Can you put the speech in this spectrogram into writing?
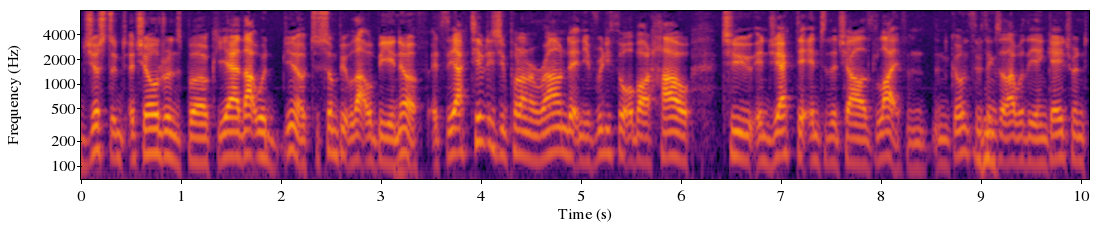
just a, a children's book, yeah, that would you know to some people that would be enough. It's the activities you put on around it, and you've really thought about how to inject it into the child's life, and, and going through things like that with the engagement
